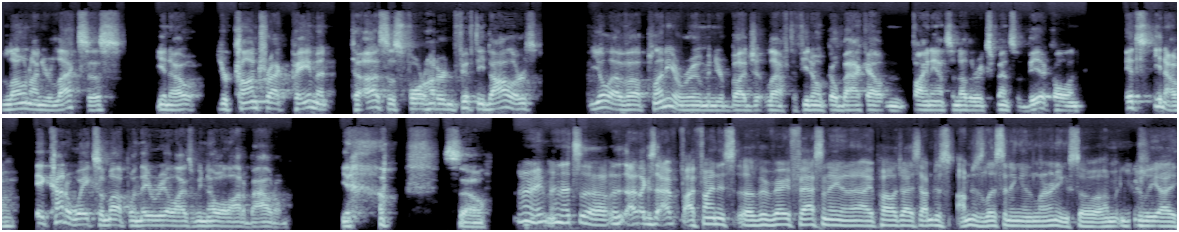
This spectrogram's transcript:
loan on your Lexus. You know, your contract payment to us is four hundred and fifty dollars you'll have uh, plenty of room in your budget left if you don't go back out and finance another expensive vehicle. And it's, you know, it kind of wakes them up when they realize we know a lot about them. You know, so. All right, man. That's uh, like I said, I, I find this uh, very fascinating, and I apologize. I'm just, I'm just listening and learning. So, um, usually I,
